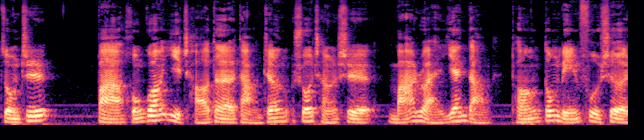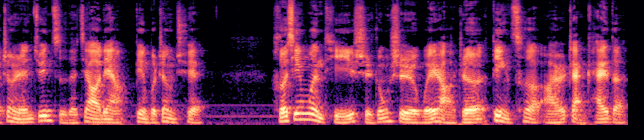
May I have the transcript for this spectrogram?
总之，把弘光一朝的党争说成是马阮阉党同东林附社正人君子的较量，并不正确。核心问题始终是围绕着定策而展开的。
